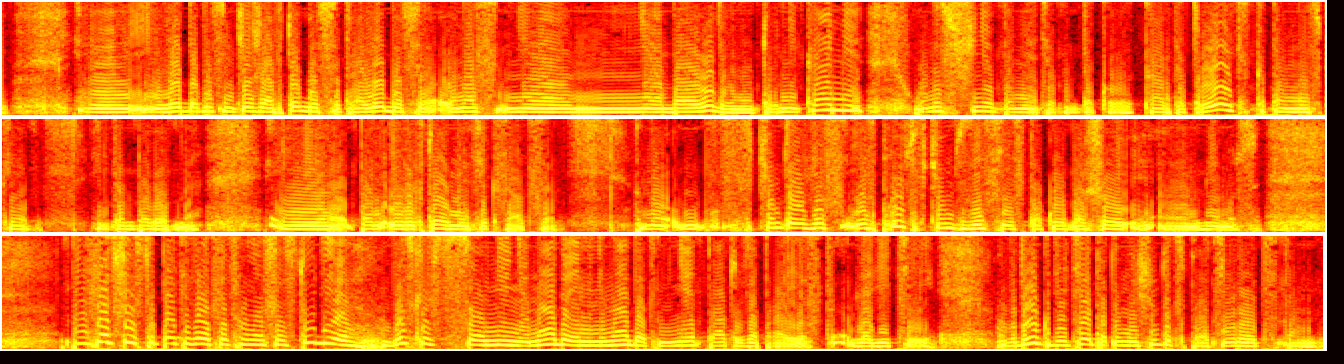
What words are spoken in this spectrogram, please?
И, и вот, допустим, те же автобусы, троллейбусы у нас не, не оборудованы турниками, у нас еще нет понятия там такого карты тройки, как там в Москве и тому подобное, и электронная фиксация. Но в чем-то здесь есть плюс, в чем-то здесь есть такой большой э, минус. 56 105 2 телефон нашей студии. Выскажите свое мнение, надо или не надо отменять плату за проезд для детей. Вдруг детей потом начнут эксплуатировать там,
